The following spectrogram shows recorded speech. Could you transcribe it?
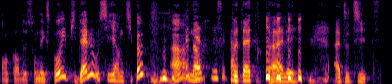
encore de son expo et puis d'elle aussi un petit peu. Hein, Peut-être, je sais pas. Peut-être. Bah, allez, à tout de suite.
